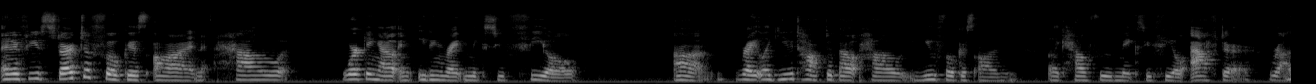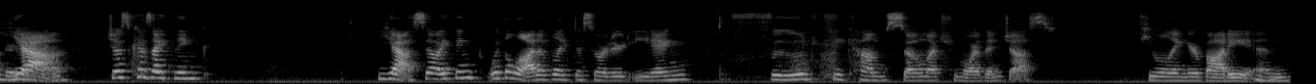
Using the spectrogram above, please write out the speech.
And if you start to focus on how working out and eating right makes you feel, um, right? Like you talked about how you focus on like how food makes you feel after rather than. yeah. Than... Just because I think yeah, so I think with a lot of like disordered eating, food becomes so much more than just fueling your body mm-hmm. and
